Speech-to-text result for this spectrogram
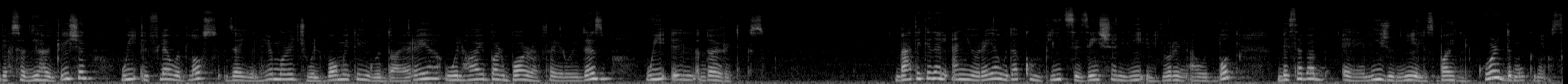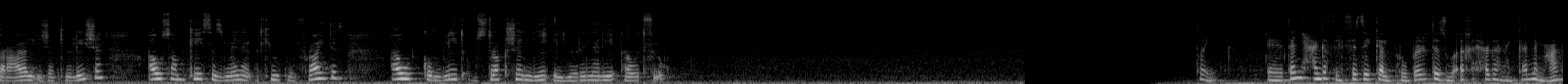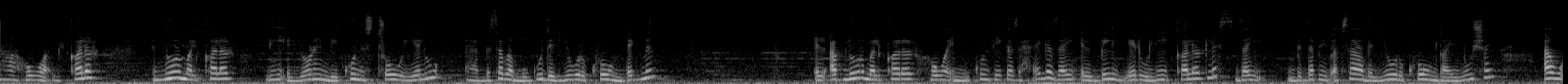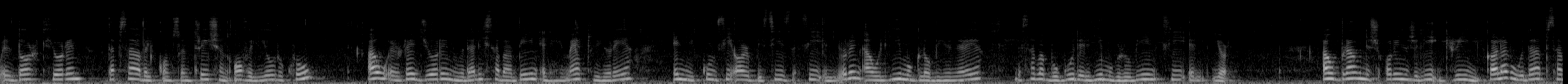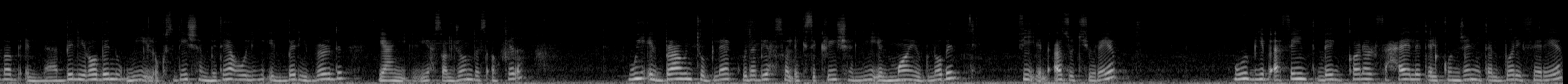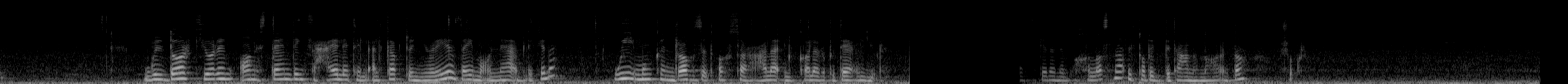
بيحصل ديهايدريشن والفلويد لوس زي الهيموريج والفوميتنج والدايريا والهايبر باراثايرويدزم والدايريتكس بعد كده ال anuria وده complete cessation لل urine output بسبب lesion لل spinal cord ممكن يأثر على ال ejaculation أو some cases من ال acute nephritis أو complete obstruction outflow طيب آه تاني حاجة في ال physical properties وآخر حاجة هنتكلم عنها هو ال color ال normal color لل urine بيكون straw yellow آه بسبب وجود ال urochrome pigment ال abnormal color هو إن يكون في كذا حاجة زي ال pale yellow ليه colorless زي ده بيبقى بسبب ال urochrome dilution أو الدارك يورين ده بسبب الكونسنتريشن اوف اليوروكروم أو الريد يورين وده ليه سببين ال hematuria إن يكون في RBCs في ال urine أو ال hemoglobinuria بسبب وجود الهيموجلوبين في ال urine أو brownish orange ليه green color وده بسبب ال bilirubin وال oxidation بتاعه للبيلي فيردن يعني يحصل jaundice أو كده. وال brown to black وده بيحصل excretion لل myoglobin في ال azoturia وبيبقى faint pink color في حالة ال congenital porphyria وال dark urine on standing في حالة ال alkaptonuria زي ما قلناها قبل كده. وممكن drugs تأثر على ال color بتاع ال urine. بس كده نبقى خلصنا ال topic بتاعنا النهارده. شكرا.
